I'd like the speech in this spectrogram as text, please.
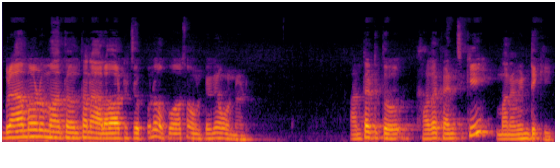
బ్రాహ్మణుడు మాత్రం తన అలవాటు చొప్పున ఉపవాసం ఉంటూనే ఉన్నాడు. అంతటితో కథ కంచికి మన ఇంటికి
